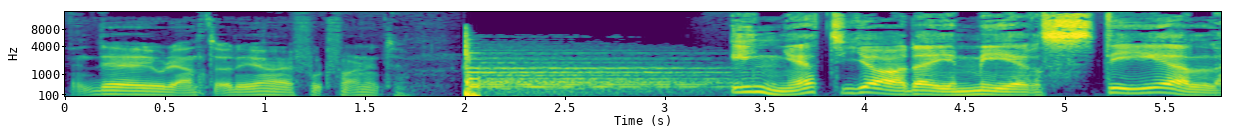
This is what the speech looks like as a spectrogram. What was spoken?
det gjorde jag inte och det gör jag fortfarande inte. Inget gör dig mer stel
